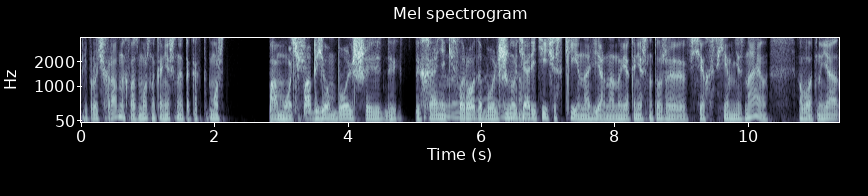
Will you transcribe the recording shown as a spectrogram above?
при прочих равных, возможно, конечно, это как-то может помочь. Типа объем больше, дыхание кислорода больше. Ну, там. теоретически, наверное. Но я, конечно, тоже всех схем не знаю. Вот, но я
